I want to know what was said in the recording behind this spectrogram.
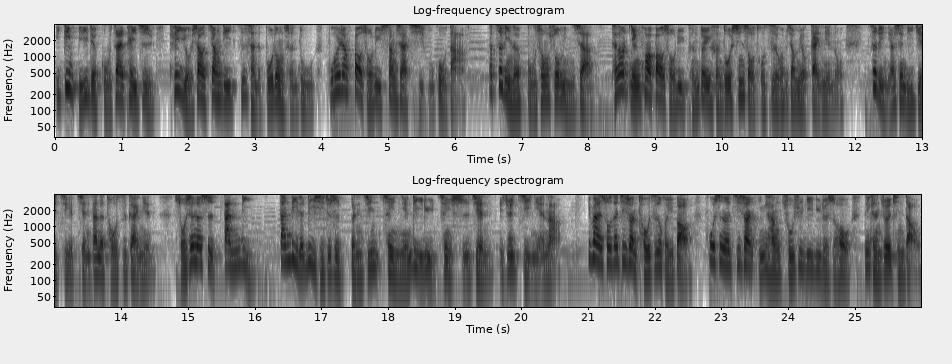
一定比例的股债配置可以有效降低资产的波动程度，不会让报酬率上下起伏过大。那这里呢，补充说明一下，谈到年化报酬率，可能对于很多新手投资人会比较没有概念哦。这里你要先理解几个简单的投资概念。首先呢是单利，单利的利息就是本金乘以年利率乘以时间，也就是几年啦。一般来说，在计算投资回报，或是呢计算银行储蓄利率的时候，你可能就会听到，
